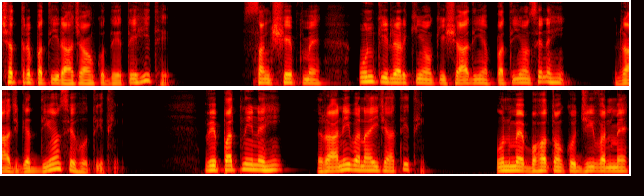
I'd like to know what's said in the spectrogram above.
छत्रपति राजाओं को देते ही थे। संक्षेप में, उनकी लड़कियों की शादियाँ पतियों से नहीं, राजगद्दियों से होती थीं। वे पत्नी नहीं, रानी बनाई जाती थीं। उनमें बहुतों को जीवन में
